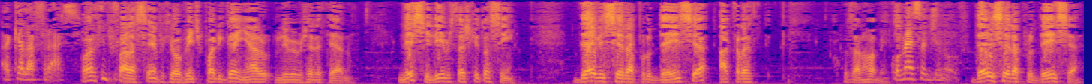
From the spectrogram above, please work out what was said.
aquela frase. Olha que a gente fala sempre que o ouvinte pode ganhar o livro Evangelho Eterno. Nesse livro está escrito assim: deve ser a prudência a. Começa de novo. Deve ser a prudência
